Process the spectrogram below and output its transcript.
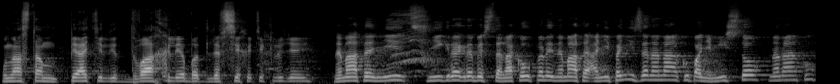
У нас там 5 или 2 хлеба для всех этих людей. nemáte nic nikde, kde byste nakoupili, nemáte ani peníze na nákup, ani místo na nákup.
